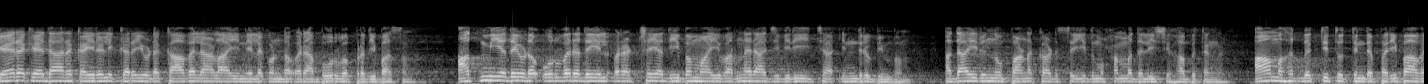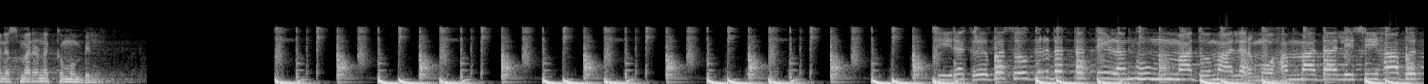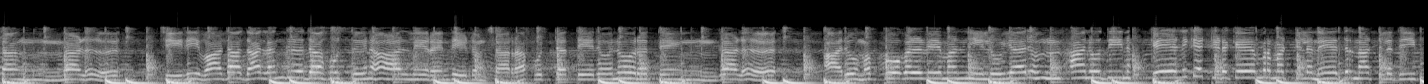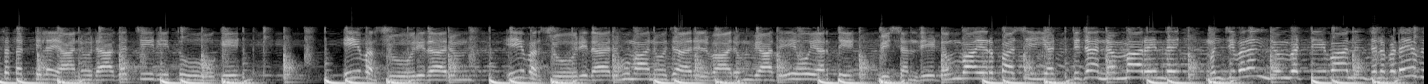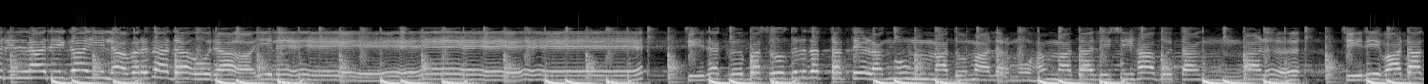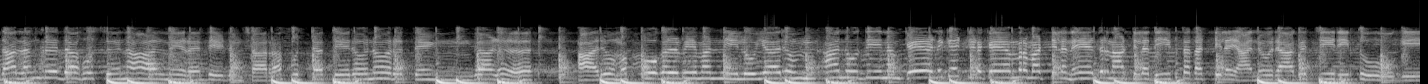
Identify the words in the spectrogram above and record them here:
കേരകേദാര കൈരളിക്കരയുടെ കാവലാളായി നിലകൊണ്ട ഒരപൂർവ പ്രതിഭാസം. ആത്മീയതയുടെ ഉർവരതയിൽ ഒരക്ഷയ ദീപമായി വർണരാജി വിരിയിച്ച ഇന്ദ്രബിംബം. അതായിരുന്നു പാണക്കാട് സയ്യിദ് മുഹമ്മദ് അലി ശിഹാബ് തങ്ങൾ. ആ മഹത് വ്യക്തിത്വത്തിന്റെ പരിഭാവന സ്മരണയ്ക്ക് മുമ്പിൽ ചിരകൃപ സുഹൃതത്ത തിളങ്ങും മധുമലർ മുഹമ്മദ് അലി ശിഹാബ് തങ്ങൾ. ചിരിവാടാതലങ്കൃത ഹുസ്നാൽ നിറഞ്ഞിടും ശറഫുറ്റ തിരുനൂറ് തിങ്കൾ. അരുമപ്പുകൾ വിമണ്ണിലുയരും അനുദിനം കേളി കെട്ടിട കേമർ മട്ടിലെ നേതൃനാട്ടിലെ ദീപ്ത തട്ടിലെ അനുരാഗ ചിരി തൂകി. ഇവർ ശൂരിതാരും ഇവർ ശൂരിതാരും അനുചാരിൽ വാരും വ്യാധി ഉയർത്തി. വിശന്തിടും വയർ പശിയറ്റ് ജനം മറந்து മുഞ്ചിവരഞ്ചും വെട്ടി വാനും ജനപടയവരില്ലാരികയിൽ അവർ കഥ ഉരായിലേ ചിരകൃപ സുഹൃതത്ത തിളങ്ങും മധുമലർ മുഹമ്മദ് അലി ശിഹാബ് തങ്ങൾ. ചിരിവാടാതലങ്കൃത ഹുസ്നാൽ നിറഞ്ഞിടും ചറപ്പുറ്റ തിരുനൂറ് തിങ്കൾ. അരുമപ്പുകൾ വിമണ്ണിലുയരും. അനുദിനം കേളി കെട്ടിട കേമ്ര മട്ടിലെ നേതൃനാട്ടിലെ ദീപ്ത തട്ടിലെ അനുരാഗച്ചിരി തൂകി.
